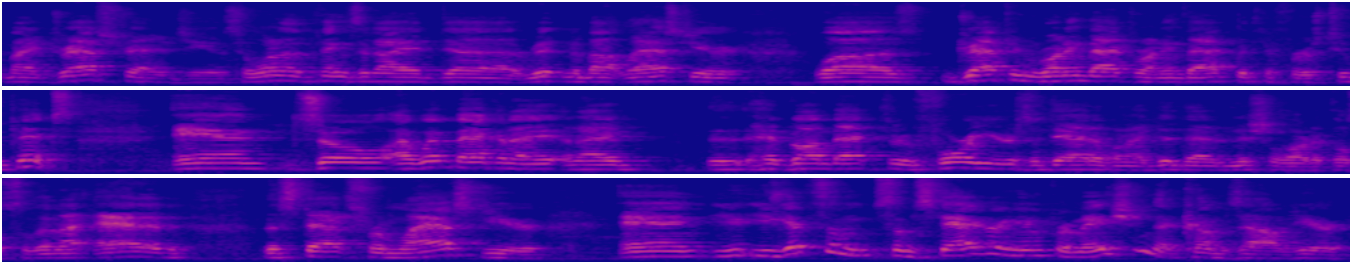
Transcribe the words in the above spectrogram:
my draft strategy, and so one of the things that I had uh, written about last year was drafting running back, running back with your first two picks. And so I went back and I and I uh, had gone back through four years of data when I did that initial article. So then I added the stats from last year, and you, you get some some staggering information that comes out here.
